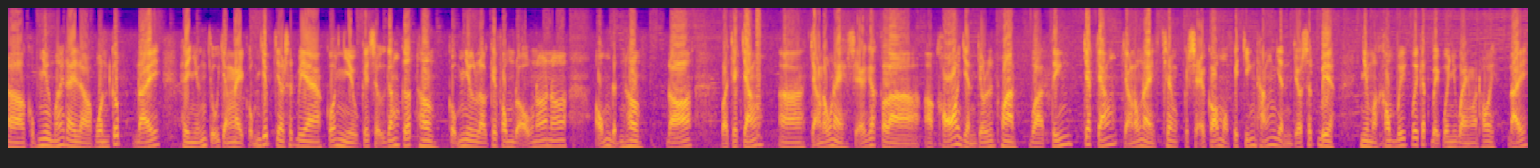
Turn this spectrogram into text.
à, cũng như mới đây là World Cup. Đấy thì những chuỗi trận này cũng giúp cho Serbia có nhiều cái sự gắn kết hơn cũng như là cái phong độ nó nó ổn định hơn. Đó và chắc chắn à, trận đấu này sẽ rất là à, khó dành cho Linh Hoan. Và tiếng chắc chắn trận đấu này sẽ, sẽ có một cái chiến thắng dành cho Bia nhưng mà không biết với cách biệt bao nhiêu bàn mà thôi. Đấy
